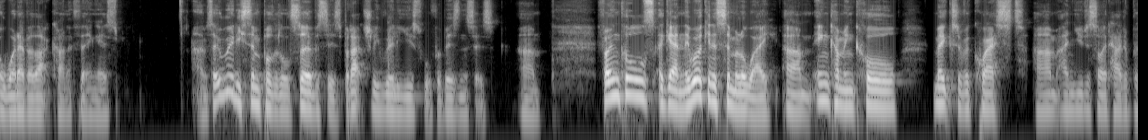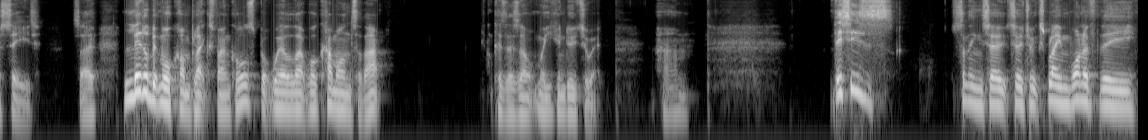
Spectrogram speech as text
or whatever that kind of thing is. Um, so really simple little services but actually really useful for businesses. Um, phone calls again they work in a similar way. Um, incoming call makes a request um, and you decide how to proceed. So a little bit more complex phone calls but we'll uh, we'll come on to that because there's not more you can do to it. Um, this is something so so to explain one of the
